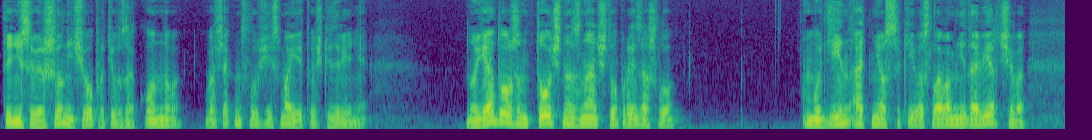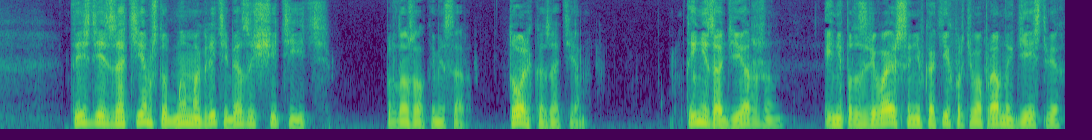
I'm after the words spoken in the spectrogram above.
«Ты не совершил ничего противозаконного, во всяком случае, с моей точки зрения. Но я должен точно знать, что произошло». Мудин отнесся к его словам недоверчиво. «Ты здесь за тем, чтобы мы могли тебя защитить», — продолжал комиссар. «Только за тем. Ты не задержан и не подозреваешься ни в каких противоправных действиях».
